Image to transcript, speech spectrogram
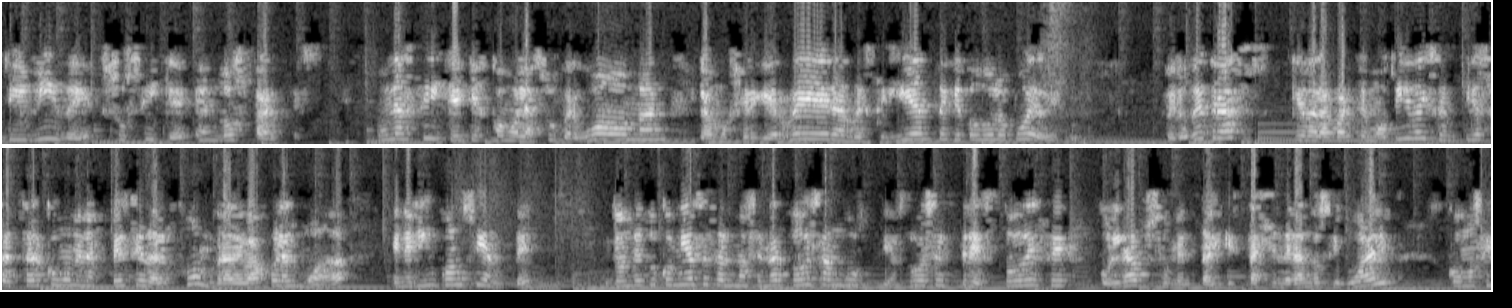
divide su psique en dos partes. Una psique que es como la superwoman, la mujer guerrera, resiliente, que todo lo puede. Pero detrás queda la parte emotiva y se empieza a echar como una especie de alfombra debajo de la almohada en el inconsciente donde tú comienzas a almacenar toda esa angustia, todo ese estrés, todo ese colapso mental que está generándose igual como si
